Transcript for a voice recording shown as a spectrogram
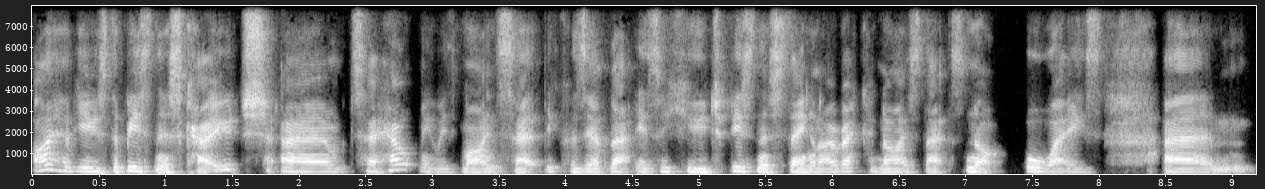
I have used the business coach um, to help me with mindset because that is a huge business thing. And I recognize that's not always um,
